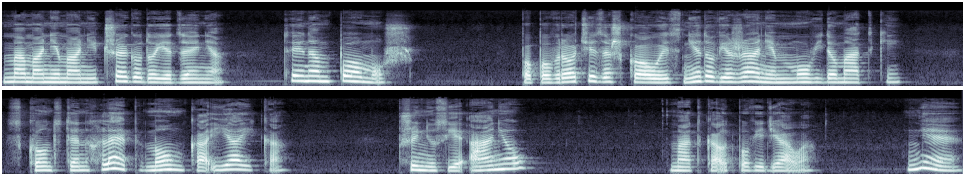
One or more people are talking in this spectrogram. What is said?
Mama nie ma niczego do jedzenia. Ty nam pomóż. Po powrocie ze szkoły z niedowierzaniem mówi do matki: Skąd ten chleb, mąka i jajka? Przyniósł je anioł? Matka odpowiedziała: Nie,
